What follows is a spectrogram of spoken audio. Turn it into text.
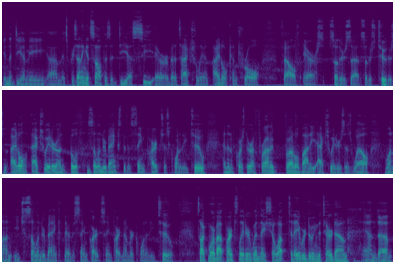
in the DME, um, it's presenting itself as a DSC error, but it's actually an idle control valve air. So there's uh, so there's two. There's an idle actuator on both cylinder banks. They're the same part, just quantity two. And then of course there are throttle, throttle body actuators as well, one on each cylinder bank. They're the same part, same part number, quantity two. We'll talk more about parts later when they show up. Today we're doing the teardown and um,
